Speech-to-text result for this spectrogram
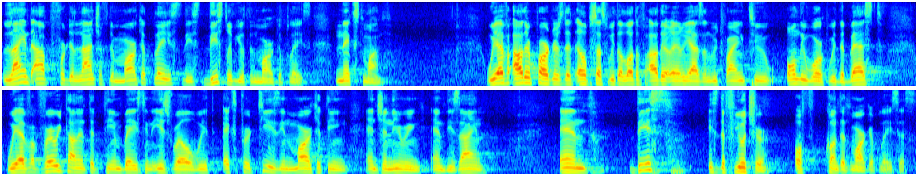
lined up for the launch of the marketplace, this distributed marketplace, next month. We have other partners that helps us with a lot of other areas, and we're trying to only work with the best. We have a very talented team based in Israel with expertise in marketing, engineering, and design. And this is the future of content marketplaces.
